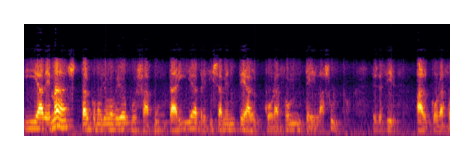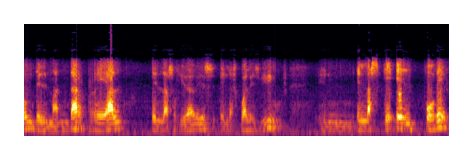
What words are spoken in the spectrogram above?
Y además, tal como yo lo veo, pues apuntaría precisamente al corazón del asunto, es decir, al corazón del mandar real en las sociedades en las cuales vivimos, en, las que el poder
